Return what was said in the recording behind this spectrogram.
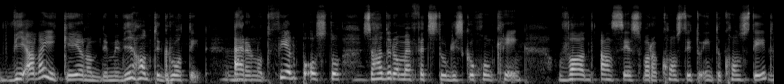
vi alla gick igenom det men vi har inte gråtit. Är det något fel på oss då? Så hade de en fett stor diskussion kring vad anses vara konstigt och inte konstigt.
